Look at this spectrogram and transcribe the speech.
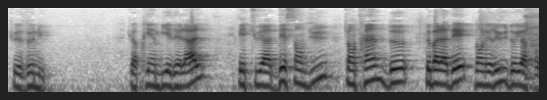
Tu es venu. Tu as pris un billet d'Elal et tu as descendu, tu es en train de te balader dans les rues de Yafo.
